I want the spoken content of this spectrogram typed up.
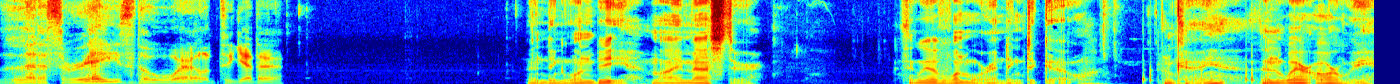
Let us raise the world together. Ending 1B, my master. I think we have one more ending to go. Okay, then where are we?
